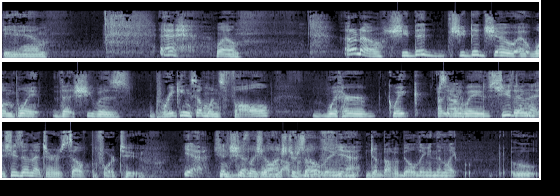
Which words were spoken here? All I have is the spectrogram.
Yeah. Eh, well, I don't know. She did. She did show at one point that she was breaking someone's fall with her quake sound Yeah. waves. She's thing. done that. She's done that to herself before too. Yeah, and she's ju- like launched herself. building, Yeah, jumped off a building and then like l-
